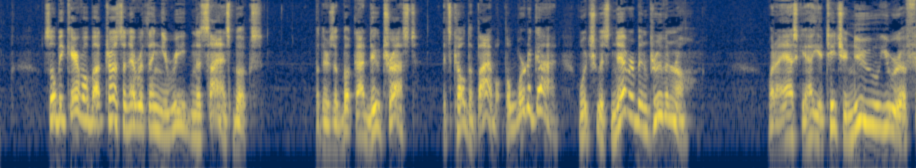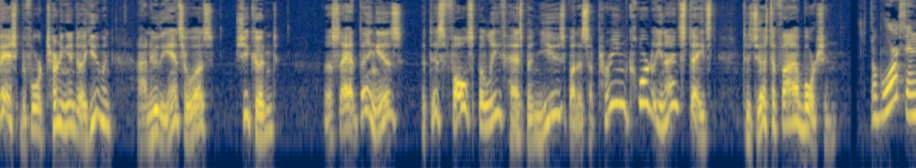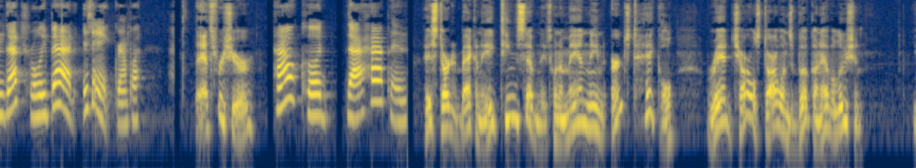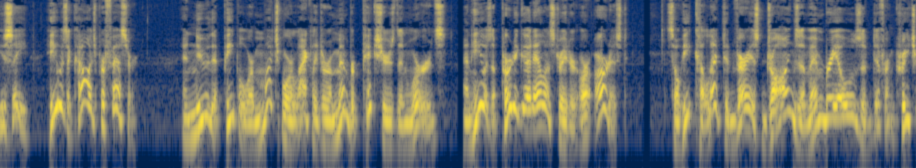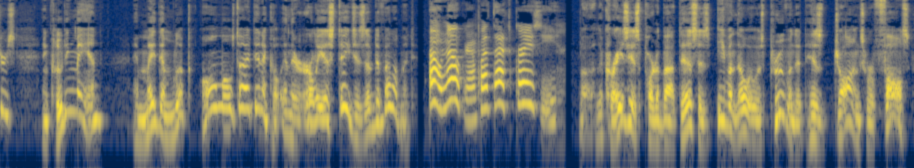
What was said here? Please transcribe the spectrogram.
So be careful about trusting everything you read in the science books. But there's a book I do trust. It's called the Bible, the Word of God, which has never been proven wrong. When I asked you how your teacher knew you were a fish before turning into a human, I knew the answer was she couldn't. The sad thing is, that this false belief has been used by the Supreme Court of the United States to justify abortion. Abortion? That's really bad, isn't it, Grandpa? That's for sure. How could that happen? It started back in the 1870s when a man named Ernst Haeckel read Charles Darwin's book on evolution. You see, he was a college professor and knew that people were much more likely to remember pictures than words and he was a pretty good illustrator or artist. So he collected various drawings of embryos of different creatures, including man, and made them look almost identical in their earliest stages of development. Oh no, Grandpa, that's crazy. Uh, the craziest part about this is even though it was proven that his drawings were false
